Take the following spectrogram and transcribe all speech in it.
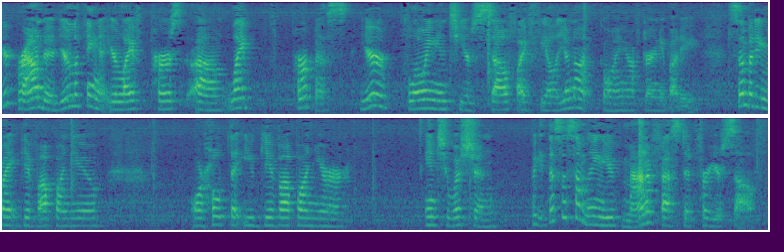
You're grounded. You're looking at your life pers- um, life purpose. You're flowing into yourself. I feel you're not going after anybody. Somebody might give up on you, or hope that you give up on your intuition. But this is something you've manifested for yourself.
